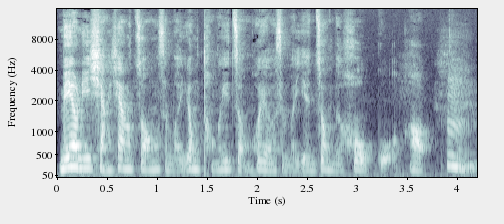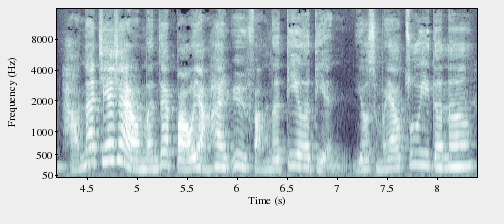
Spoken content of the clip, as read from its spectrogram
没有你想象中什么用同一种会有什么严重的后果哦。嗯，好，那接下来我们在保养和预防的第二点有什么要注意的呢？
